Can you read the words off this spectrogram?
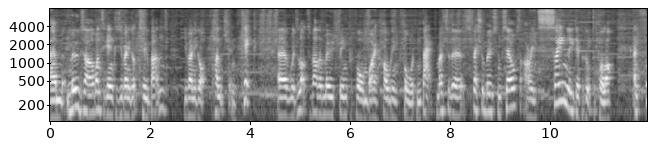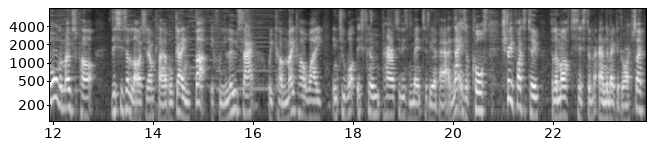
Um, moves are, once again, because you've only got two buttons, you've only got punch and kick, uh, with lots of other moves being performed by holding forward and back. Most of the special moves themselves are insanely difficult to pull off, and for the most part, this is a largely unplayable game. But if we lose that, we can make our way into what this comparison is meant to be about, and that is, of course, Street Fighter 2 for the Master System and the Mega Drive. So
